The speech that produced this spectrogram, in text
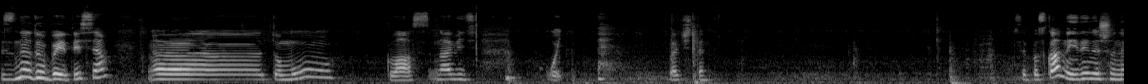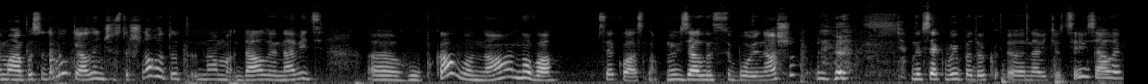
знадобитися. Е, Тому клас. Навіть. Ой, бачите. Це поскладно. Єдине, що немає посудомийки, але нічого страшного. Тут нам дали навіть губка, вона нова. Все класно. Ми взяли з собою нашу. На всяк випадок, е, навіть оцей взяли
